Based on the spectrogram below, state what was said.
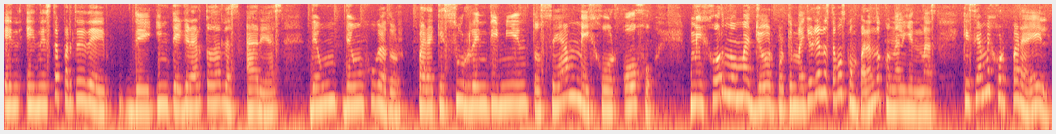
en, en esta parte de, de, integrar todas las áreas de un, de un jugador para que su rendimiento sea mejor. Ojo, mejor no mayor, porque mayor ya lo estamos comparando con alguien más, que sea mejor para él,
